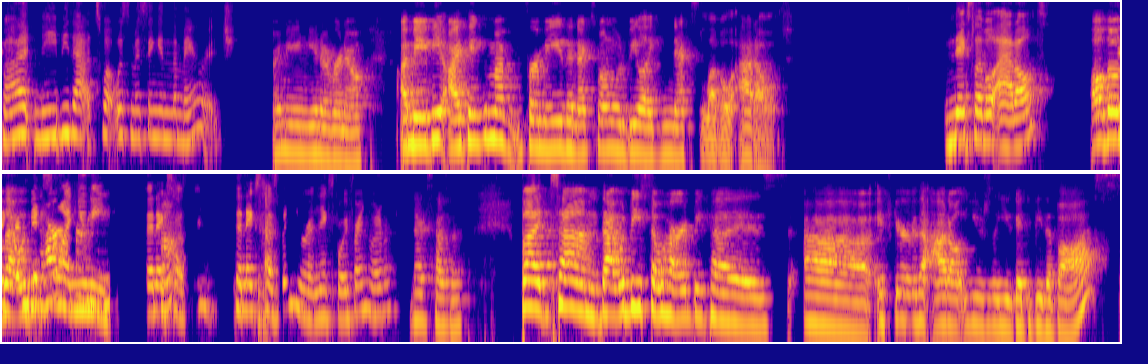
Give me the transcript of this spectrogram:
but maybe that's what was missing in the marriage. I mean, you never know. I uh, maybe I think my, for me, the next one would be like next level adult. Next level adult. Although that would be hard. One, you mean the next huh? husband, the next yeah. husband, or next boyfriend, whatever. Next husband. But um, that would be so hard because uh, if you're the adult, usually you get to be the boss.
